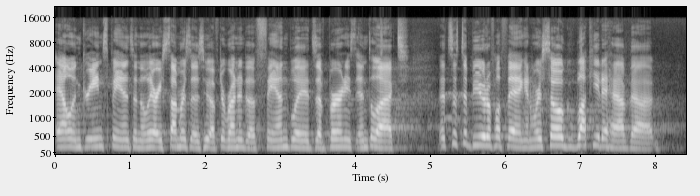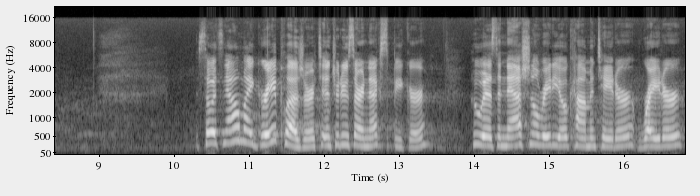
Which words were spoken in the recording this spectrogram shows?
Alan Greenspans and the Larry Summerses who have to run into the fan blades of Bernie's intellect. It's just a beautiful thing, and we're so lucky to have that. So it's now my great pleasure to introduce our next speaker, who is a national radio commentator, writer,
